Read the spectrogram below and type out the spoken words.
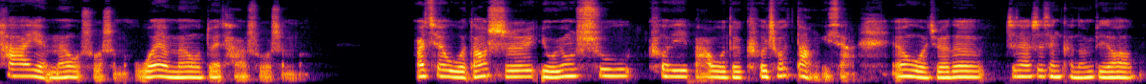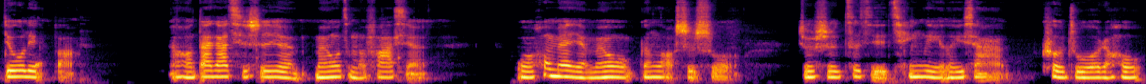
他也没有说什么，我也没有对他说什么。而且我当时有用书刻意把我的课桌挡一下，因为我觉得这件事情可能比较丢脸吧。然后大家其实也没有怎么发现，我后面也没有跟老师说，就是自己清理了一下课桌，然后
